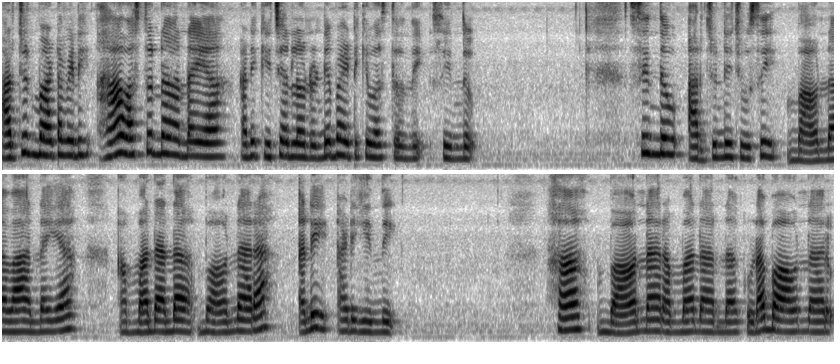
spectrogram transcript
అర్జున్ మాట విని హా వస్తున్నా అన్నయ్య అని కిచెన్లో నుండి బయటికి వస్తుంది సింధు. సింధు అర్జున్ని చూసి బాగున్నావా అన్నయ్య? అమ్మ నాన్న బాగున్నారా అని అడిగింది. హా బాగున్నారమ్మా నాన్న కూడా బాగున్నారు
